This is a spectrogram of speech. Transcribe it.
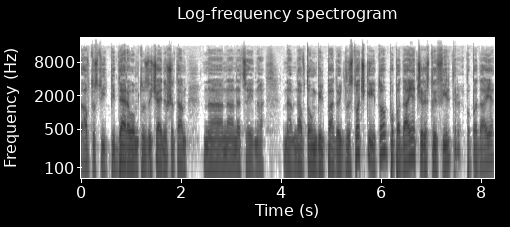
авто стоїть під деревом, то звичайно, що там на, на, на цей на, на, на автомобіль падають листочки, і то попадає через той фільтр, попадає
